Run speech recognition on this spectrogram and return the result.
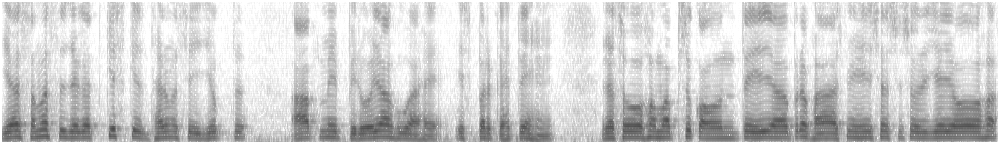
यह समस्त जगत किस किस धर्म से युक्त आप में पिरोया हुआ है, इस पर कहते हैं रसोहमप्सु कौंतेय प्रभास्मी शशिसूर्यो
